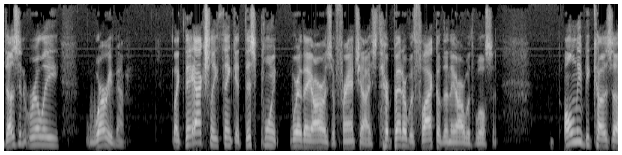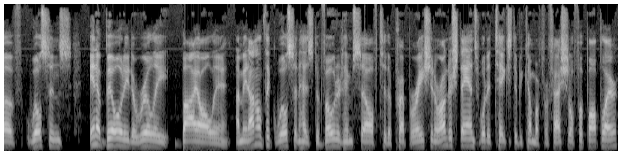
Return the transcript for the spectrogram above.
doesn't really worry them. Like they actually think at this point where they are as a franchise, they're better with Flacco than they are with Wilson. Only because of Wilson's inability to really buy all in. I mean, I don't think Wilson has devoted himself to the preparation or understands what it takes to become a professional football player.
